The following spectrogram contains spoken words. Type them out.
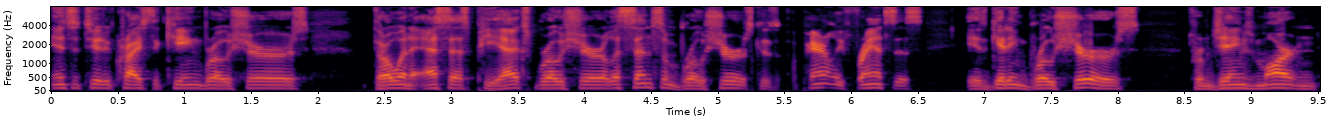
Institute of Christ the King brochures, throw in an SSPX brochure. Let's send some brochures because apparently Francis is getting brochures from James Martin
